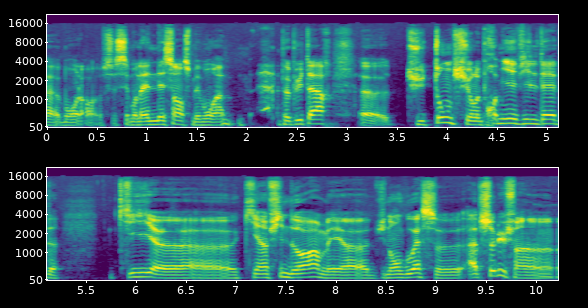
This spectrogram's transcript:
Euh, bon, alors c'est mon année de naissance, mais bon, un, un peu plus tard, euh, tu tombes sur le premier Evil Dead qui euh, qui est un film d'horreur mais euh, d'une angoisse euh, absolue enfin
